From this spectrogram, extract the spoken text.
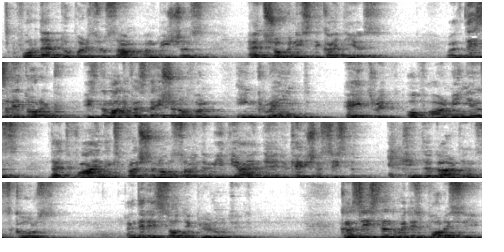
for them to pursue some ambitions and chauvinistic ideas. Well, this rhetoric is the manifestation of an ingrained hatred of Armenians that find expression also in the media and the education system, kindergartens, schools, and that is so deeply rooted. Consistent with this policy,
